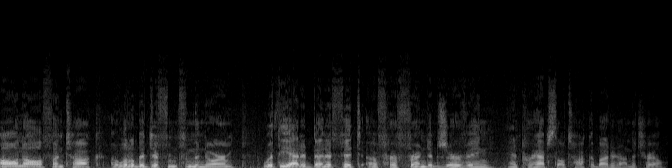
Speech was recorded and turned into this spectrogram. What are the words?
All in all, a fun talk, a little bit different from the norm, with the added benefit of her friend observing, and perhaps they'll talk about it on the trail.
